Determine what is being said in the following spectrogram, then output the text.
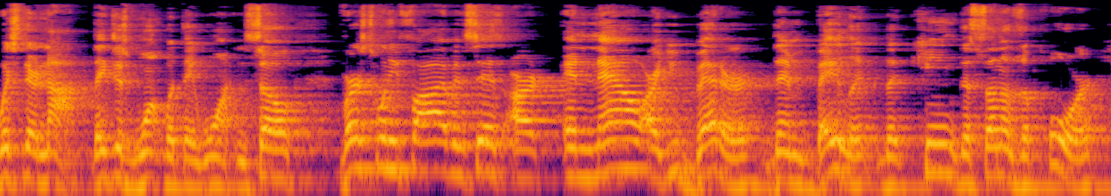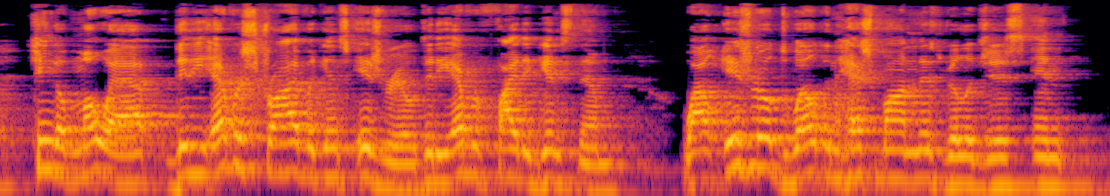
which they're not. They just want what they want. And so verse 25 it says, are, and now are you better than Balak, the king, the son of Zippor, king of Moab? Did he ever strive against Israel? Did he ever fight against them? While Israel dwelt in Heshbon and its villages, in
